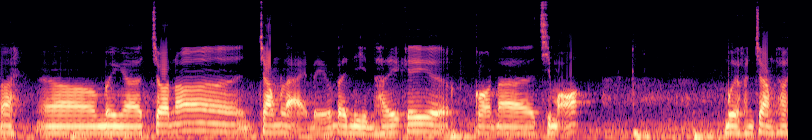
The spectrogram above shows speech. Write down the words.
Rồi à, mình à, cho nó trong lại để chúng ta nhìn thấy cái con à, chim ó. 10 phần trăm thôi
